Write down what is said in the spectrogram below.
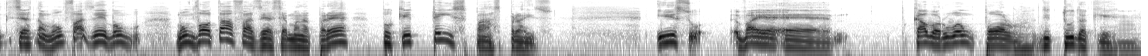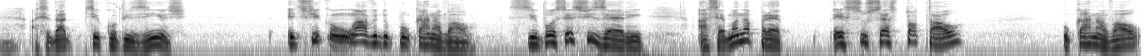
que dissesse, não, vamos fazer, vamos, vamos voltar a fazer a semana pré, porque tem espaço para isso. Isso vai é, é Caruaru é um polo de tudo aqui. Uhum. As cidades psicovizinhas eles ficam ávidos para o carnaval. Se vocês fizerem a semana pré esse sucesso total, o carnaval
